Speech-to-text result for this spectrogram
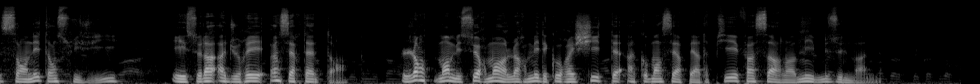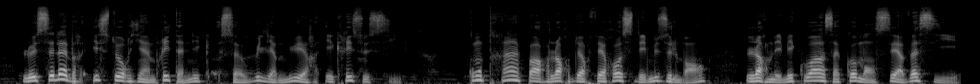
s'en est ensuivi, et cela a duré un certain temps. Lentement mais sûrement, l'armée des Korachites a commencé à perdre pied face à l'armée musulmane. Le célèbre historien britannique Sir William Muir écrit ceci Contraint par l'ordre féroce des musulmans, l'armée mécoise a commencé à vaciller.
